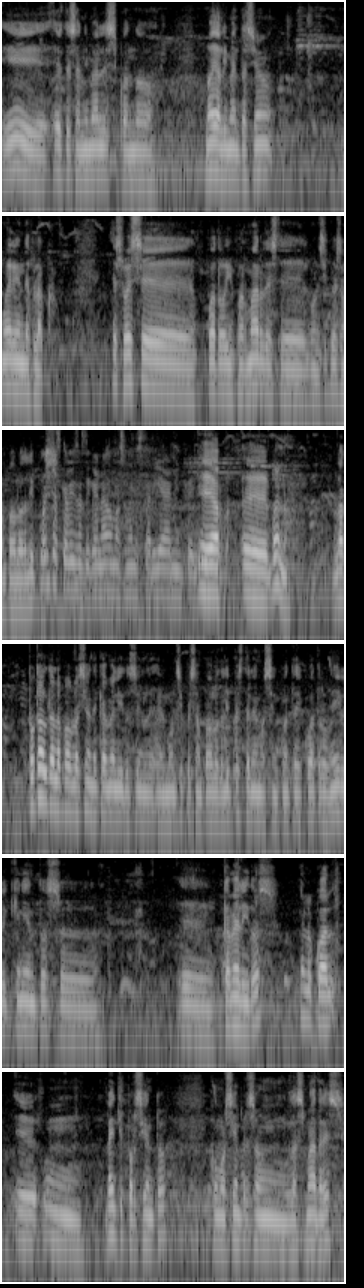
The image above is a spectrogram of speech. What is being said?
y estos animales cuando no hay alimentación mueren de flaco. Eso es, eh, puedo informar desde el municipio de San Pablo de Lipes. ¿Cuántas cabezas de ganado más o menos estarían en peligro? Eh, eh, bueno, la total de la población de camelidos en el municipio de San Pablo de Lipes tenemos 54.500 eh, eh, camelidos, en lo cual eh, un 20%, como siempre son las madres,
